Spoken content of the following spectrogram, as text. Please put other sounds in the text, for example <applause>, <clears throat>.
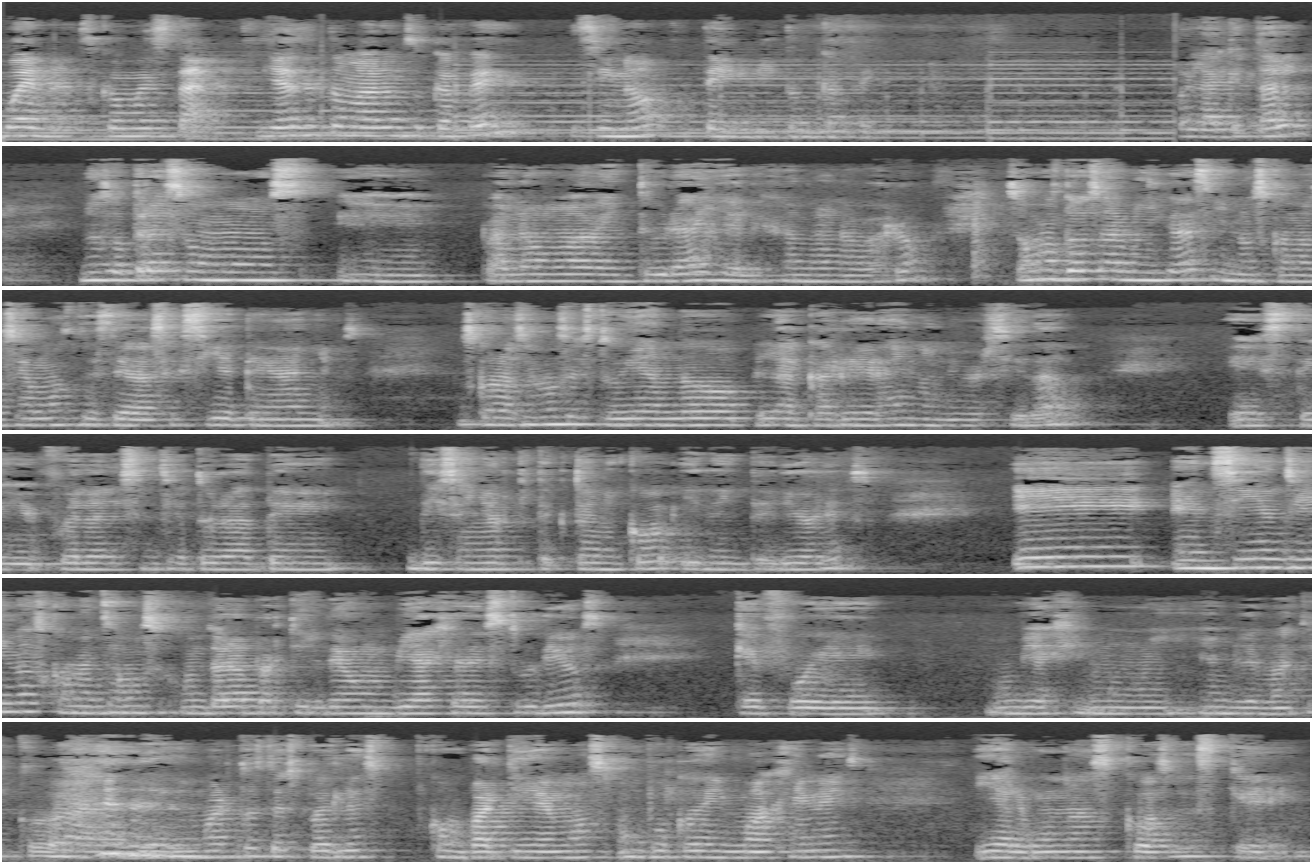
Buenas, ¿cómo están? ¿Ya se tomaron su café? Si no, te invito a un café. Hola, ¿qué tal? Nosotras somos eh, Paloma Ventura y Alejandra Navarro. Somos dos amigas y nos conocemos desde hace siete años. Nos conocimos estudiando la carrera en la universidad. Este, fue la licenciatura de diseño arquitectónico y de interiores. Y en sí, en sí nos comenzamos a juntar a partir de un viaje de estudios que fue un viaje muy emblemático a Día de <laughs> Muertos. Después les compartiremos un poco de imágenes y algunas cosas que,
